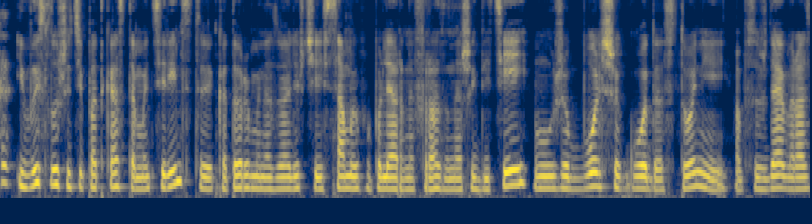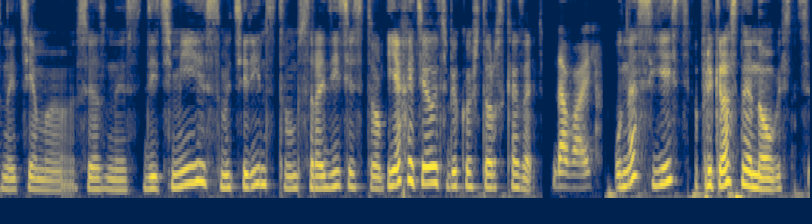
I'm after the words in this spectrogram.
И вы слушаете подкаст о материнстве, который мы назвали в честь самой популярной фразы наших детей. Мы уже больше года с Тоней обсуждаем разные темы, связанные с детьми, с материнством, с родительством. И я хотела тебе кое-что рассказать. Давай. У нас есть прекрасная новость.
